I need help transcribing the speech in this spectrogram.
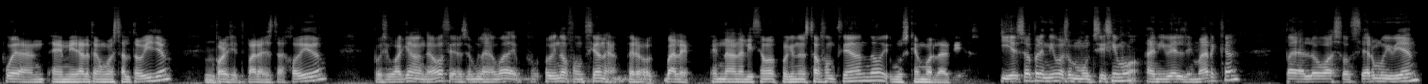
puedan eh, mirarte cómo está el tobillo, porque si te paras estás jodido. Pues igual que en los negocios, en plan, vale, pues hoy no funciona, pero vale, analicemos por qué no está funcionando y busquemos las vías. Y eso aprendimos muchísimo a nivel de marca para luego asociar muy bien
